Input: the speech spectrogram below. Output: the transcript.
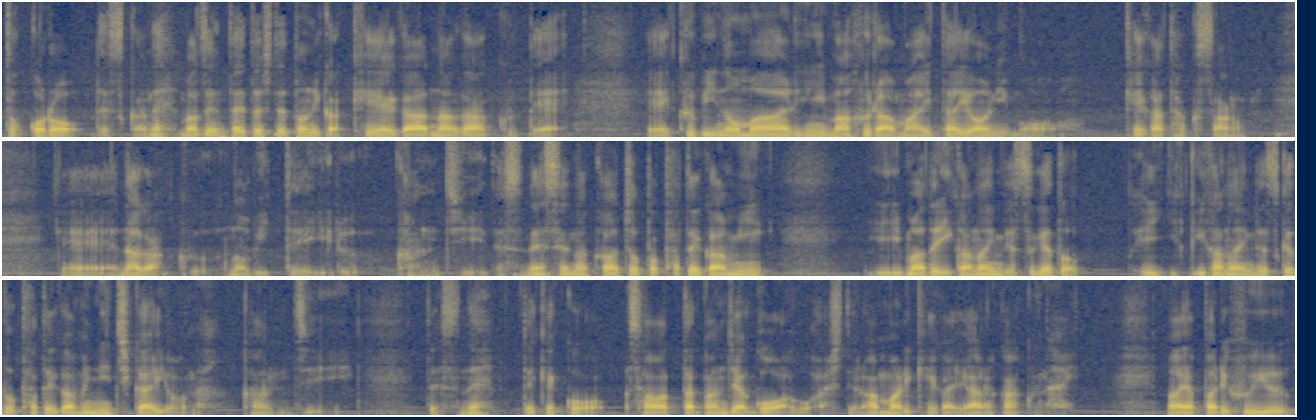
ところですかね、まあ、全体としてとにかく毛が長くて、えー、首の周りにマフラー巻いたようにも毛がたくさん、えー、長く伸びている感じですね背中はちょっとたてがみまでいかないんですけどいかないんですけどたてがみに近いような感じですねで結構触った感じはゴワゴワしてるあんまり毛が柔らかくないまあ、やっぱり冬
